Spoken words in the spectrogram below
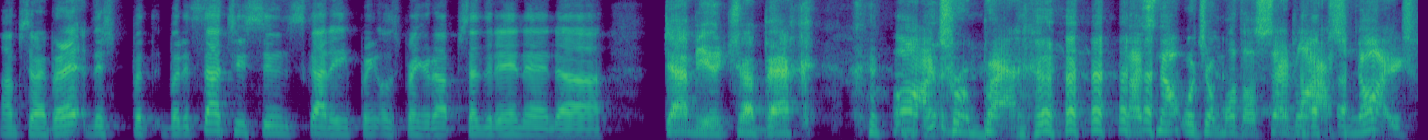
I'm sorry, but I, this, but but it's not too soon, Scotty. Bring let's bring it up. Send it in, and uh, damn you, Trebek. Ah, Trebek. That's not what your mother said last night.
